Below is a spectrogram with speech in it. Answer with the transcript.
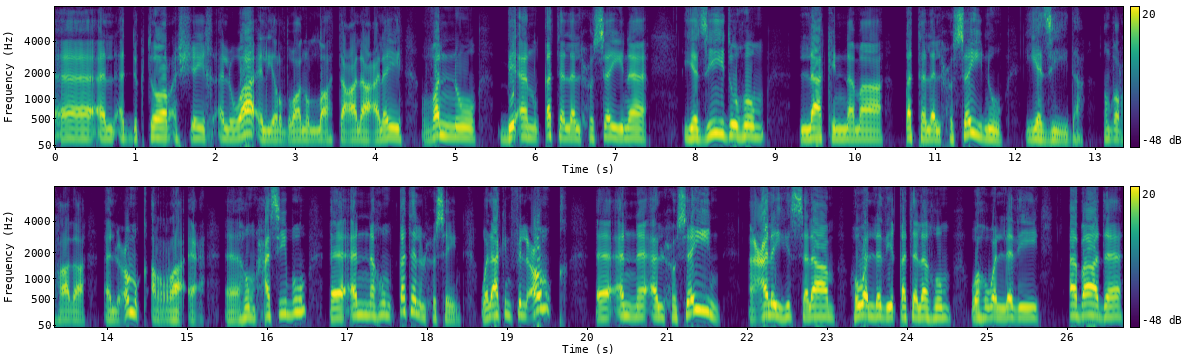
آه، الدكتور الشيخ الوائل رضوان الله تعالى عليه ظنوا بأن قتل الحسين يزيدهم لكنما قتل الحسين يزيد. انظر هذا العمق الرائع. آه، هم حسبوا آه، أنهم قتلوا الحسين ولكن في العمق آه، أن الحسين عليه السلام هو الذي قتلهم وهو الذي أباد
